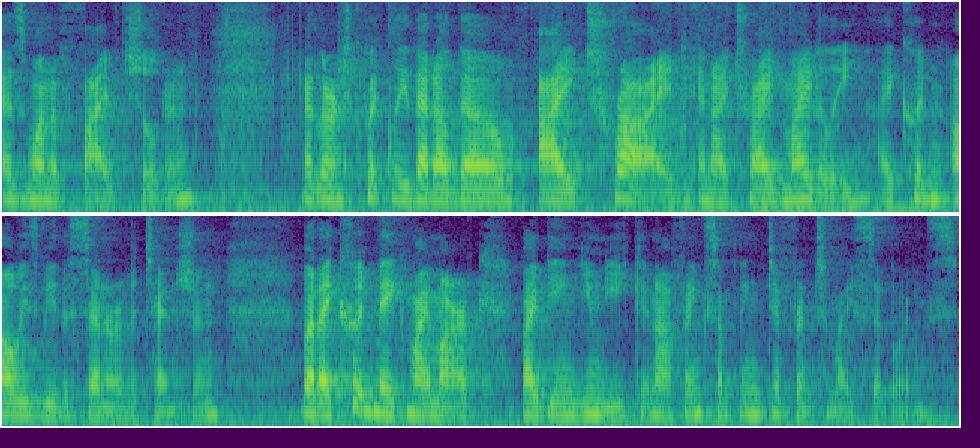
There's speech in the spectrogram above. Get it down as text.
as one of five children. I learned quickly that although I tried, and I tried mightily, I couldn't always be the center of attention, but I could make my mark by being unique and offering something different to my siblings.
